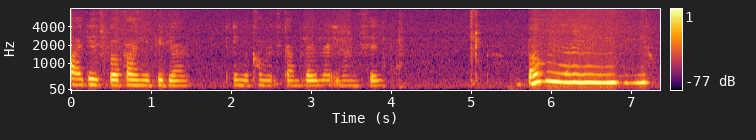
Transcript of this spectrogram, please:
ideas for a brand new video in the comments down below that you want to see. Bye.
